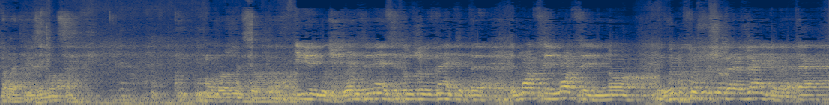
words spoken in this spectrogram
Давайте без эмоций. Мы должны это... Игорь Ильич, я извиняюсь, это уже вы знаете, это эмоции эмоциями, но вы послушайте, что горожане говорят, а?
